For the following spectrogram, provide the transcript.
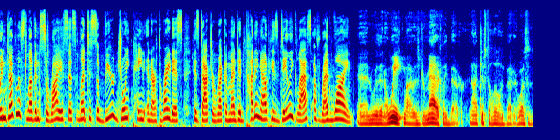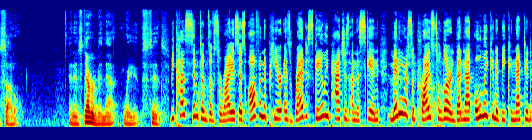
When Douglas Levin's psoriasis led to severe joint pain and arthritis, his doctor recommended cutting out his daily glass of red wine. And within a week, I was dramatically better, not just a little bit better. It wasn't subtle. And it's never been that way since. Because symptoms of psoriasis often appear as red, scaly patches on the skin, many are surprised to learn that not only can it be connected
